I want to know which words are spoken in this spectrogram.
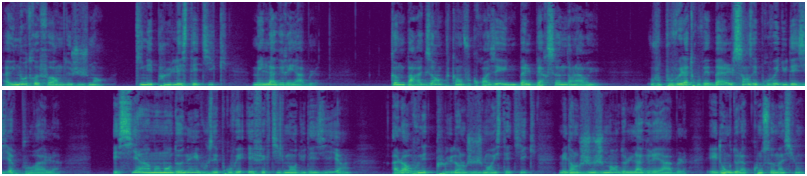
à une autre forme de jugement, qui n'est plus l'esthétique, mais l'agréable. Comme par exemple quand vous croisez une belle personne dans la rue. Vous pouvez la trouver belle sans éprouver du désir pour elle. Et si à un moment donné vous éprouvez effectivement du désir, alors vous n'êtes plus dans le jugement esthétique, mais dans le jugement de l'agréable, et donc de la consommation.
